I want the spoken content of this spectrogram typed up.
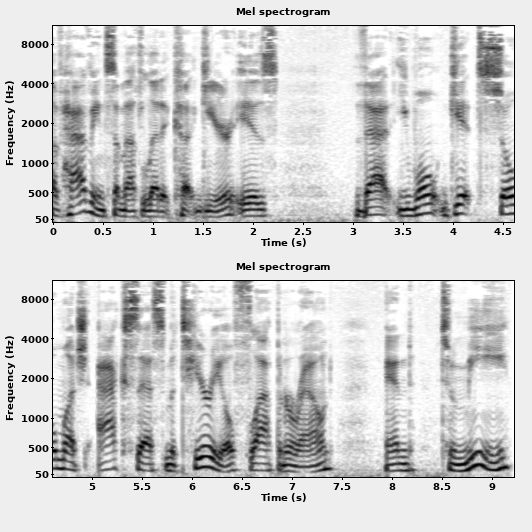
of having some athletic cut gear is that you won't get so much access material flapping around. And to me,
